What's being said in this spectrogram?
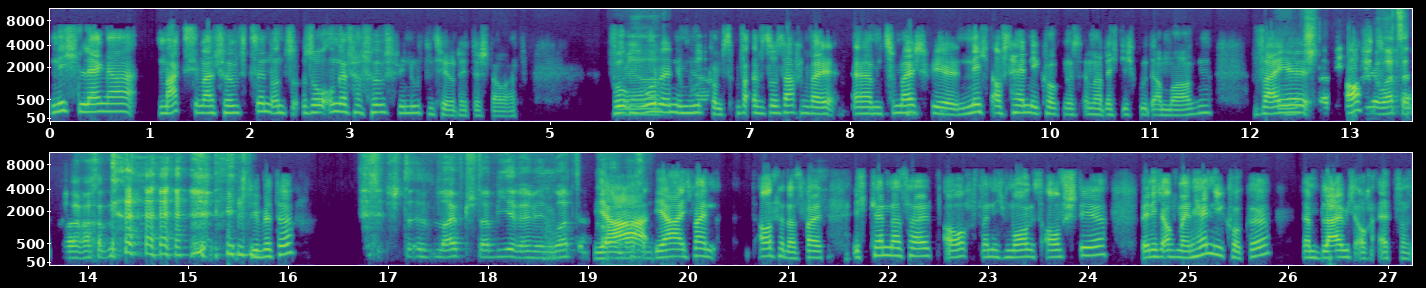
nicht länger maximal 15 und so, so ungefähr 5 Minuten theoretisch dauert. Wo, wo Ja, du in den Mut kommst. Wa- So Sachen, weil ähm, zum Beispiel nicht aufs Handy gucken ist immer richtig gut am Morgen, weil stabil oft, WhatsApp voll machen. wie bitte? st läuft stabil, wenn wir 'n WhatsApp-Call Ja, machen. ja, ich meine, außer das, weil ich kenne das halt auch, wenn ich morgens aufstehe, wenn ich auf mein Handy gucke, dann bleibe ich auch etwas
